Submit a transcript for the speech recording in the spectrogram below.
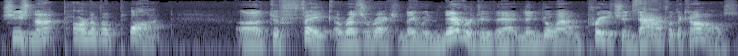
She's not part of a plot uh, to fake a resurrection. They would never do that and then go out and preach and die for the cause.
